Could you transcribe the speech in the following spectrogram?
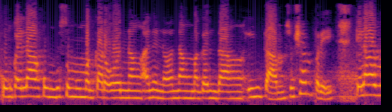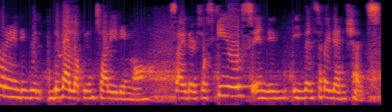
kung kailangan, kung gusto mo magkaroon ng, ano no, ng magandang income, so syempre, kailangan mo rin i-develop yung sarili mo. So, either sa skills and even sa credentials.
